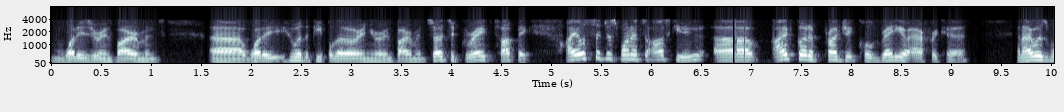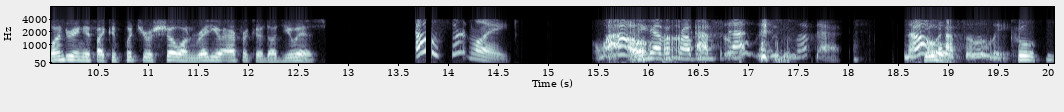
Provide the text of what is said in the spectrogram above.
what is your environment uh, what are you, who are the people that are in your environment so it's a great topic i also just wanted to ask you uh, i've got a project called radio africa and i was wondering if i could put your show on radioafrica.us Oh, certainly. Wow. Do you have a problem with that? Absolutely. Would love that. No, Cool. absolutely. cool cool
